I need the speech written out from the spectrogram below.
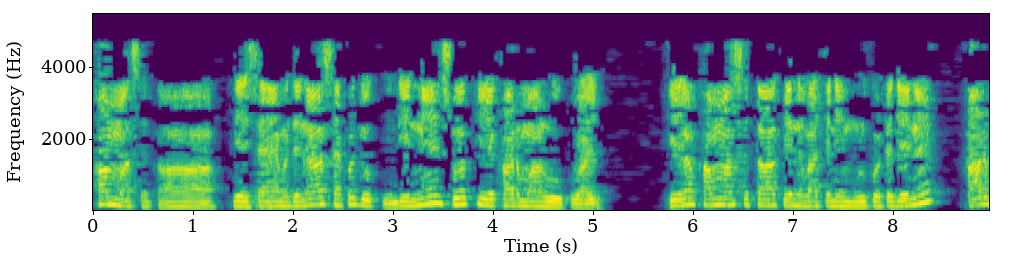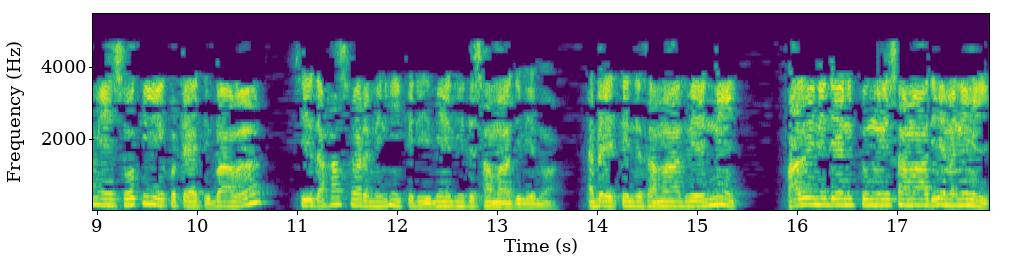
කම්මසකා මේ සෑම දෙනා සැප දුක් විඳින්නේ ස්වකීය කර්මානුරූපවයි කියලා කම්මස්සතා කියන වචනේ මුල් කොටගෙන කර්මයේ සෝකී කොට ඇති බව සිය දහස්වර මෙනෙහි කිරීමේදීද සමාධි වෙනවා. හැබැයි එතෙන්ද සමාධි වෙන්නේ පළවෙනි දෙවෙනි තුන්වෙනි සමාධියම නෙමෙයි.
